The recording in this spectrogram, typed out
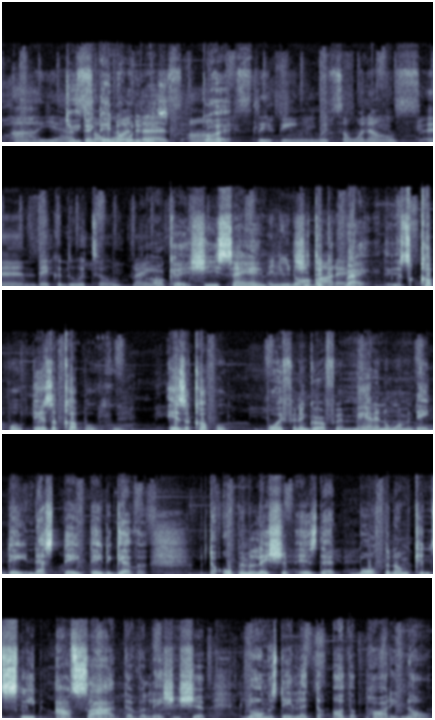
Uh, yeah. Do you think they know what it is? Um, Go ahead. Sleeping with someone else, and they could do it too, right? Okay, she's saying And you know she about it. Right. It's a couple, there's a couple who is a couple, boyfriend and girlfriend, man and a woman, they dating. That's they they together. The open relationship is that both of them can sleep outside the relationship long as they let the other party know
